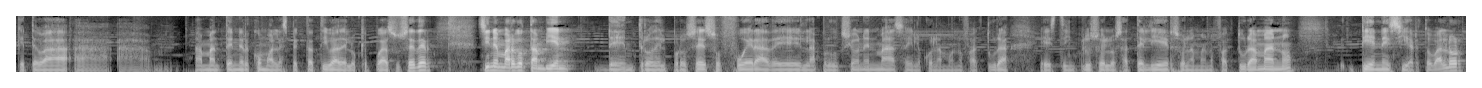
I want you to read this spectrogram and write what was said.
que te va a, a- mantener como a la expectativa de lo que pueda suceder. Sin embargo, también dentro del proceso, fuera de la producción en masa y con la manufactura, este, incluso los ateliers o la manufactura a mano, tiene cierto valor.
